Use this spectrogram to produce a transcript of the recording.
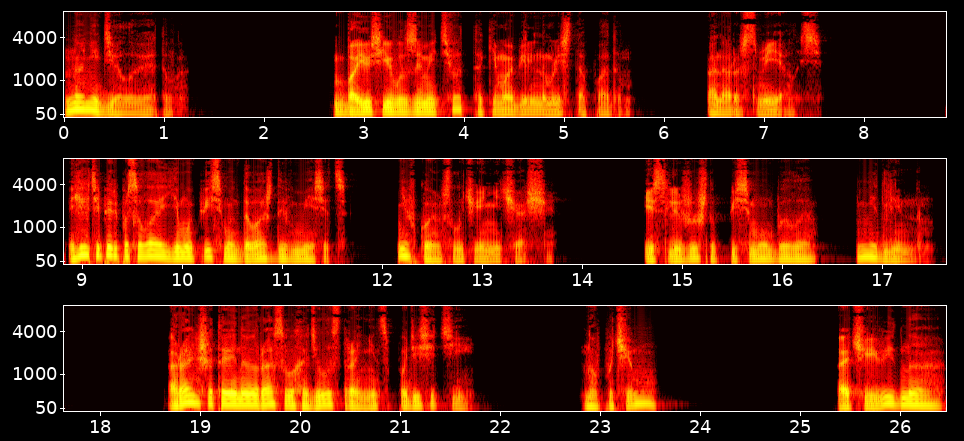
но не делаю этого. Боюсь, его заметет таким обильным листопадом. Она рассмеялась. Я теперь посылаю ему письма дважды в месяц, ни в коем случае не чаще. И слежу, чтобы письмо было не длинным. Раньше-то иной раз выходило страниц по десяти. Но почему? Очевидно,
